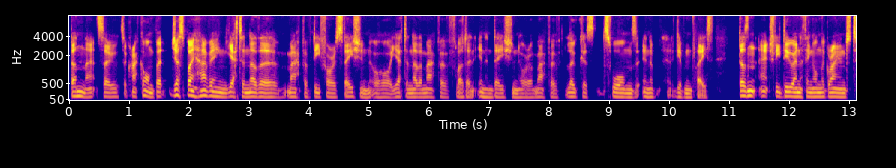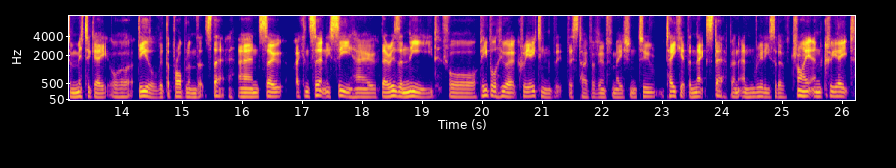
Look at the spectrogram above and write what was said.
done that so to crack on. But just by having yet another map of deforestation or yet another map of flood and inundation or a map of locust swarms in a, a given place doesn't actually do anything on the ground to mitigate or deal with the problem that's there. And so I can certainly see how there is a need for people who are creating this type of information to take it the next step and, and really sort of try and create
